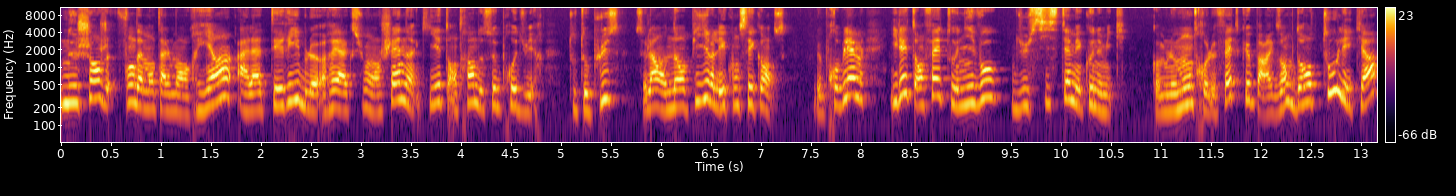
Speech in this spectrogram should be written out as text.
ne change fondamentalement rien à la terrible réaction en chaîne qui est en train de se produire. Tout au plus, cela en empire les conséquences. Le problème, il est en fait au niveau du système économique. Comme le montre le fait que, par exemple, dans tous les cas,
